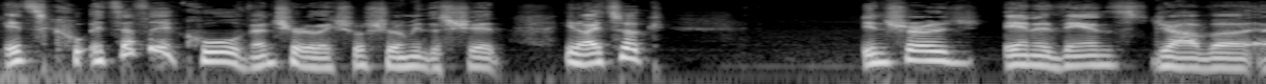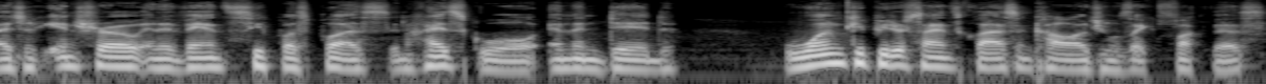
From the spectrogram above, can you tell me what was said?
it's cool. It's definitely a cool venture. Like she'll show me this shit. You know, I took intro and advanced Java. I took intro and advanced C in high school, and then did one computer science class in college and was like, "Fuck this."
